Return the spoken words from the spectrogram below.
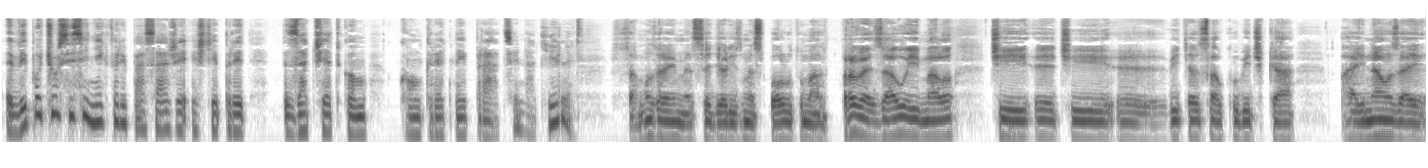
Vypočul si si niektoré pasáže ešte pred začiatkom konkrétnej práce na diele? Samozrejme, sedeli sme spolu, tu ma prvé zaujímalo, či, e, či e, Víťazslav Kubička aj naozaj e,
